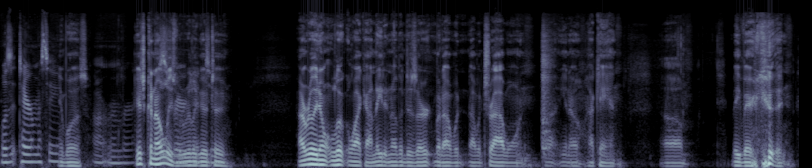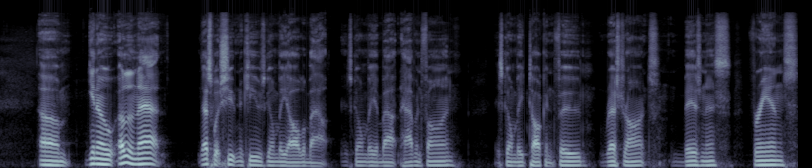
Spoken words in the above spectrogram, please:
was it tiramisu? it was. I don't remember. His cannolis were really good, good, too. too. I really don't look like I need another dessert, but I would I would try one. Uh, you know, I can. Um, be very good. Um, you know, other than that, that's what shooting the Q is going to be all about. It's going to be about having fun. It's going to be talking food, restaurants, business, friends,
